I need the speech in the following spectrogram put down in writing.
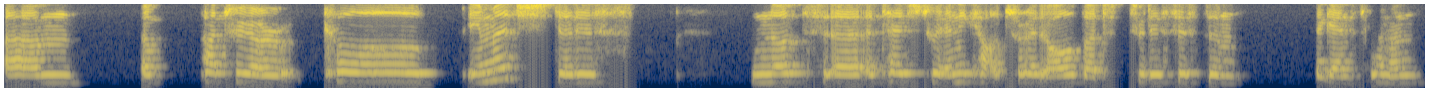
um, a patriarchal image that is not uh, attached to any culture at all, but to the system against women.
